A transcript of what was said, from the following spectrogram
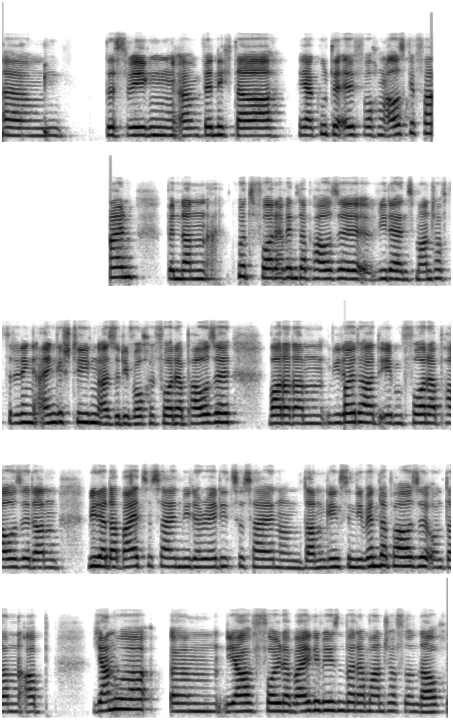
ähm, deswegen ähm, bin ich da ja gute elf Wochen ausgefallen. Bin dann kurz vor der Winterpause wieder ins Mannschaftstraining eingestiegen. Also die Woche vor der Pause war er dann wieder heute hat, eben vor der Pause dann wieder dabei zu sein, wieder ready zu sein. Und dann ging es in die Winterpause und dann ab Januar ähm, ja voll dabei gewesen bei der Mannschaft und auch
